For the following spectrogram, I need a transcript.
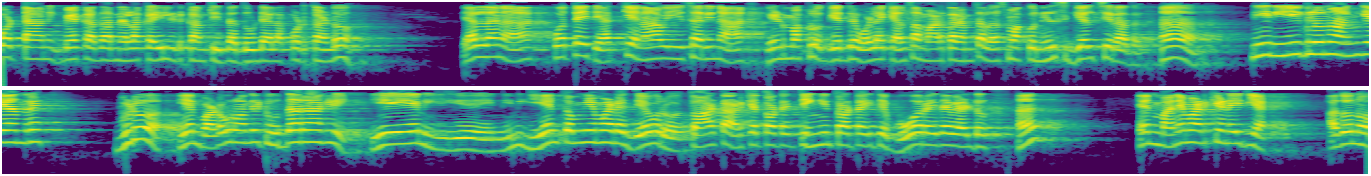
ಕೊಟ್ಟ, ಅವ್ನಿಗೆ ಬೇಕಾದವ್ರನ್ನೆಲ್ಲ ಕೈಲಿ ಹಿಡ್ಕೊಂತಿದ್ದ ದುಡ್ಡೆಲ್ಲ ಕೊಡ್ಕೊಂಡು ಎಲ್ಲನ ಗೊತ್ತೈತಿ. ಅದಕ್ಕೆ ನಾವು ಈ ಸರಿನ ಹೆಣ್ಮಕ್ಳು ಗೆದ್ರೆ ಒಳ್ಳೆ ಕೆಲಸ ಮಾಡ್ತಾರೆ ಅಂತ ಲಸ್ಮಕ್ಕು ನಿಲ್ಸಿ ಗೆಲ್ಸಿರೋದು. ಹಾಂ, ನೀನು ಈಗ್ಲೂ ಹಂಗೆ ಅಂದರೆ, ಬಿಡು, ಏನು ಬಡವರು ಒಂದಿಟ್ಟು ಉದ್ಧಾರ ಆಗಲಿ. ಏನ್ ನಿನಗೆ ಏನು ಕಮ್ಮಿ ಮಾಡೋದು ದೇವರು? ತೋಟ, ಅಡಿಕೆ ತೋಟ ತೆಂಗಿನ ತೋಟ ಐತೆ, ಬೋರ್ ಇದಾವೆ ಎರಡು ಹಾಂ? ಏನು ಮನೆ ಮಾಡ್ಕೊಂಡಿದ್ಯಾ ಅದನ್ನು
